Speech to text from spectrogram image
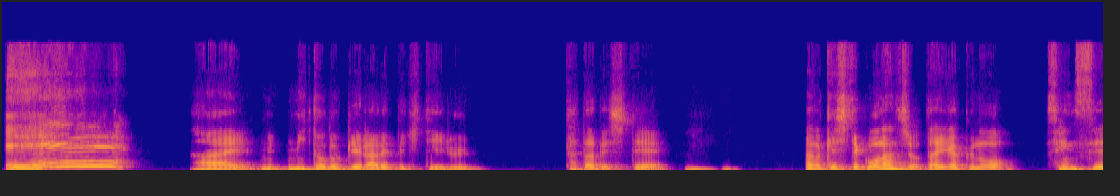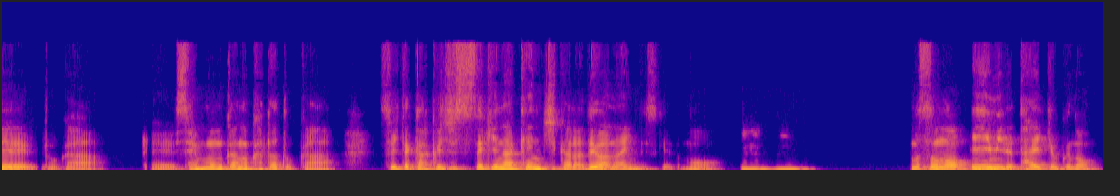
ええはい、見見届けられてきている方でして、うん。あの、決してこうなんでしょう、大学の先生とか、えー専門家の方とか、そういった学術的な見地からではないんですけれども、うんうんまあその、いい意味で対極の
